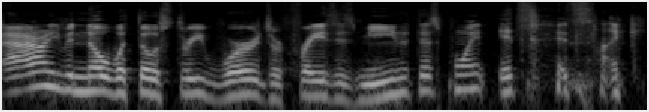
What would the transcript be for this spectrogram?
I don't even know what those three words or phrases mean at this point. It's it's like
